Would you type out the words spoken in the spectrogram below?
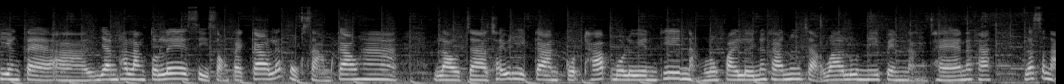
พียงแต่ยันพลังตัวเลข 4289 และ 6395 เราจะใช้วิธีการกดทับบริเวณที่หนังลงไปเลยนะคะ เนื่องจากว่ารุ่นนี้เป็นหนังแท้นะคะ ลักษณะ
